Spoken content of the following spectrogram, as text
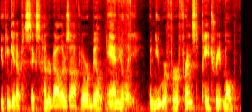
You can get up to $600 off your bill annually when you refer friends to Patriot Mobile.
